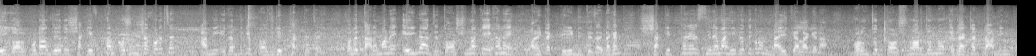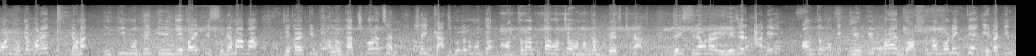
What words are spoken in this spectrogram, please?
এই গল্পটা যেহেতু শাকিব খান প্রশংসা করেছেন, আমি এটার দিকে পজিটিভ থাকতে চাই। তবে তার মানে এই না যে দর্শনাকে এখানে অনেকটা ক্রেডিট দিতে চাই। দেখেন, শাকিব খানের সিনেমা হিট হতে কোনো নায়িকা লাগে না। বরঞ্চ দর্শনার জন্য এটা একটা টার্নিং পয়েন্ট হতে পারে। কেননা ইতিমধ্যে তিনি যে কয়েকটি সিনেমা বা যে কয়েকটি ভালো কাজ করেছেন, সেই কাজগুলোর মধ্যে অন্তরত্তা হচ্ছে ওয়ান অফ দ্য বেস্ট কাজ। যেই সিনেমাটা রিলিজের আগেই অন্তপক্ষে ইউটিউব পাড়ায় দর্শনা বণিককে এটা কিন্তু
